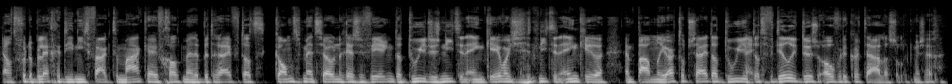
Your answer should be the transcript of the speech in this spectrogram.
want voor de belegger die niet vaak te maken heeft gehad met het bedrijf... dat kampt met zo'n reservering, dat doe je dus niet in één keer. Want je zet niet in één keer een paar miljard opzij. Dat, doe je, dat verdeel je dus over de kwartalen, zal ik maar zeggen.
